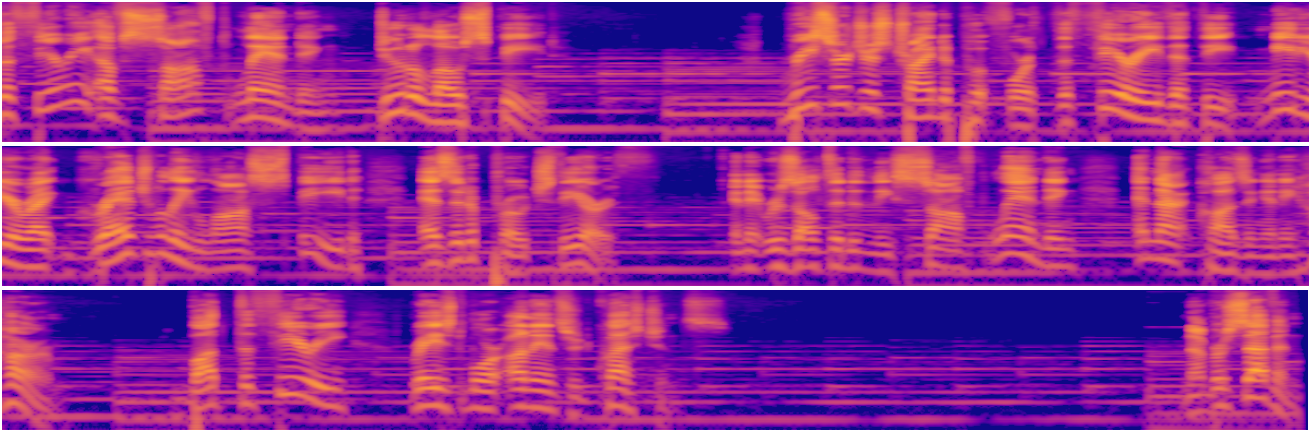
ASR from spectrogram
The theory of soft landing due to low speed. Researchers tried to put forth the theory that the meteorite gradually lost speed as it approached the Earth, and it resulted in the soft landing and not causing any harm. But the theory raised more unanswered questions. Number 7.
